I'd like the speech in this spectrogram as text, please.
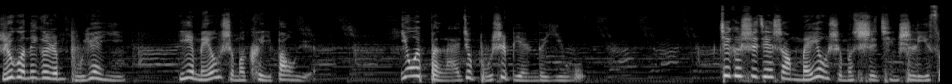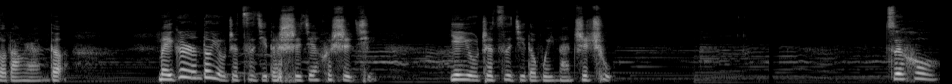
如果那个人不愿意，你也没有什么可以抱怨，因为本来就不是别人的义务。这个世界上没有什么事情是理所当然的，每个人都有着自己的时间和事情，也有着自己的为难之处。最后，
